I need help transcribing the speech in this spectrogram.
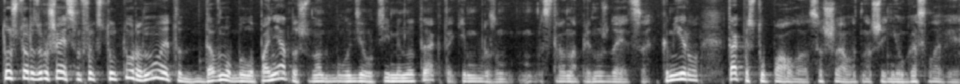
То, что разрушается инфраструктура, ну, это давно было понятно, что надо было делать именно так. Таким образом страна принуждается к миру. Так поступала США в отношении Югославии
